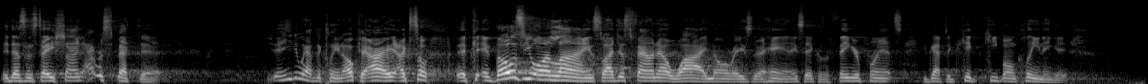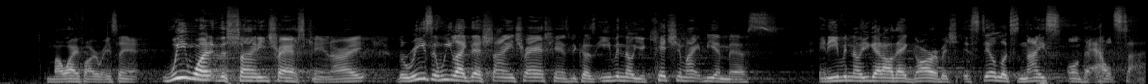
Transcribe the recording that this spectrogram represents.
It doesn't stay shiny. I respect that. You do have to clean. Okay, all right. So if, those of you online, so I just found out why no one raised their hand. They said because of fingerprints, you got to keep, keep on cleaning it. My wife already raised hand. We wanted the shiny trash can, all right? The reason we like that shiny trash can is because even though your kitchen might be a mess, and even though you got all that garbage, it still looks nice on the outside.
